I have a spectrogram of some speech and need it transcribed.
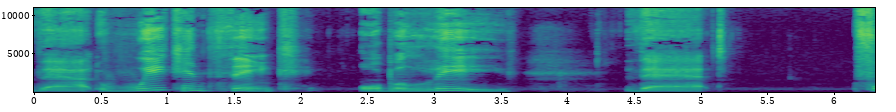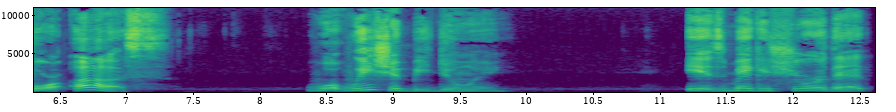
that we can think or believe that for us, what we should be doing is making sure that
